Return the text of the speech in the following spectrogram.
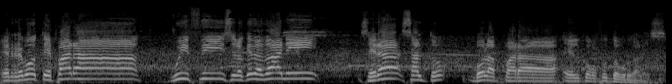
El rebote para Wifi, se lo queda Dani. Será salto, bola para el conjunto burgalés.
